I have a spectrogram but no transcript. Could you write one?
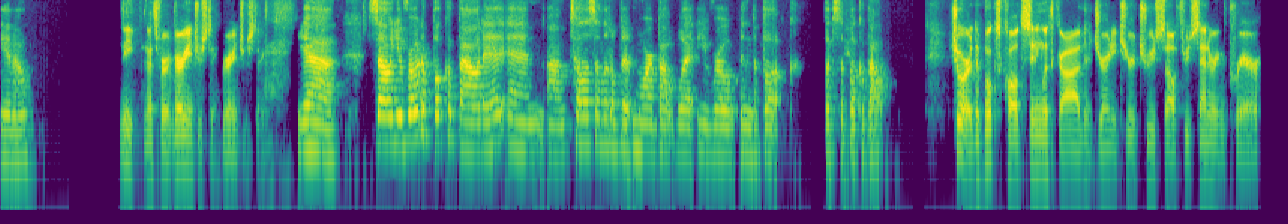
You know. Neat. That's very very interesting. Very interesting. Yeah. So you wrote a book about it, and um, tell us a little bit more about what you wrote in the book. What's the book about? Sure. The book's called Sitting with God, A Journey to Your True Self Through Centering Prayer.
